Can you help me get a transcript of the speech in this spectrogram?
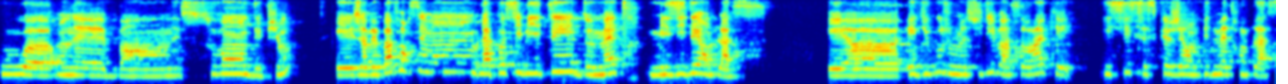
où on, est, ben, on est souvent des pions. Et j'avais pas forcément la possibilité de mettre mes idées en place. Et, euh, et du coup, je me suis dit, ben, c'est vrai qu'ici, c'est ce que j'ai envie de mettre en place.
